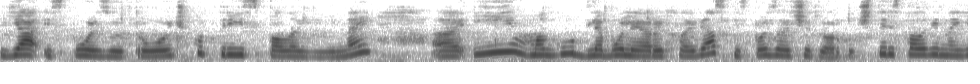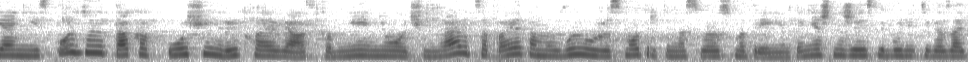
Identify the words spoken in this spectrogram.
Я использую троечку 3,5. Э, и могу для более рыхлой вязки использовать четверку. 4,5 я не использую, так как очень рыхлая вязка. Мне не очень нравится, поэтому вы уже смотрите на свое усмотрение. Конечно же, если будете вязать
